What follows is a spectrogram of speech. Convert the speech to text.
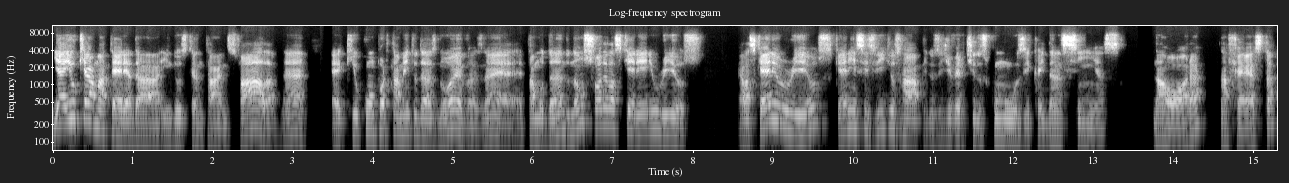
E aí o que a matéria da Industrial Times fala, né, é que o comportamento das noivas, né, está mudando não só delas quererem o Reels, elas querem o Reels, querem esses vídeos rápidos e divertidos com música e dancinhas na hora, na festa,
